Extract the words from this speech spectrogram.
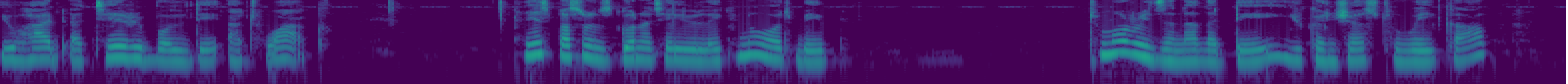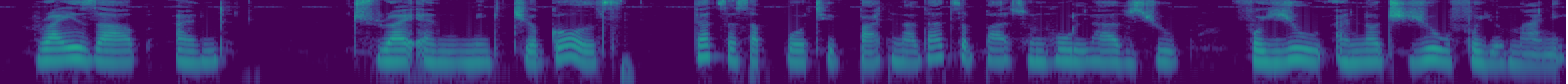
you had a terrible day at work. This person is gonna tell you like you know what babe tomorrow is another day. You can just wake up rise up and try and meet your goals. That's a supportive partner. That's a person who loves you for you and not you for your money.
